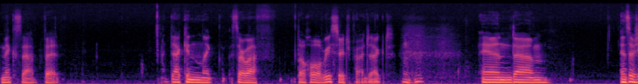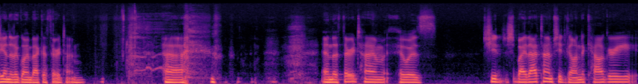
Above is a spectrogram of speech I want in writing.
mix up, but that can like throw off the whole research project. Mm-hmm. And, um, and so she ended up going back a third time. Uh, and the third time it was, she by that time she'd gone to Calgary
